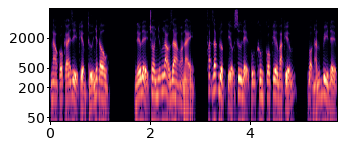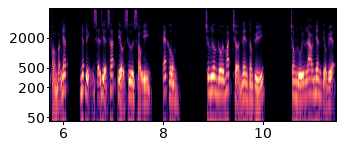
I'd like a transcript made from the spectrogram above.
nào có cái gì kiểm thứ nhất đâu. Nếu để cho những lão gia hỏa này phát giác được tiểu sư đệ cũng không có kia ba kiếm, bọn hắn vì để phòng vắn nhất nhất định sẽ diệt sát tiểu sư sau y s không. Trương lương đôi mắt trở nên thâm thúy. Trong núi lao nhân tiểu viện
